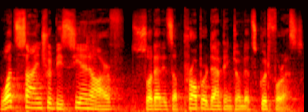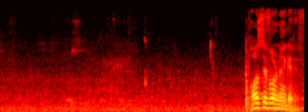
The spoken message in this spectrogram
What sign should be CNR so that it's a proper damping term that's good for us? Positive or negative?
